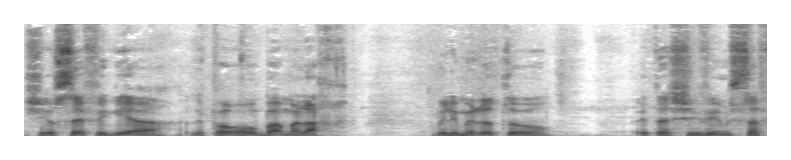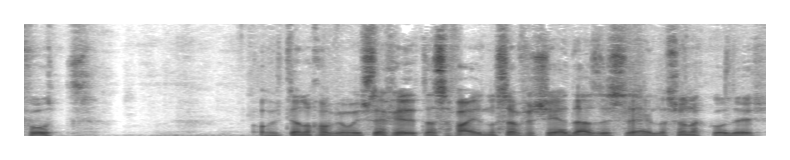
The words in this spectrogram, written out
שיוסף הגיע לפרעה, בא מלאך ולימד אותו את השבעים שפות. או יותר נכון, ויוסף, את השפה הנוספת שידע זה לשון הקודש.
